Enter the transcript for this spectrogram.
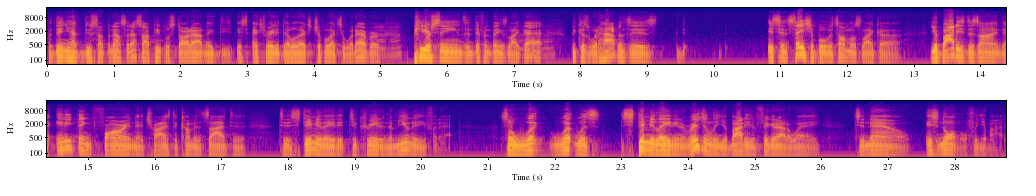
But then you have to do something else. So that's why people start out and they, it's X-rated, double X, triple X, or whatever, piercings and different things like that. Because what happens is it's insatiable. It's almost like uh, your body's designed that anything foreign that tries to come inside to to stimulate it to create an immunity for that. So what what was stimulating originally your body to figure out a way to now it's normal for your body.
